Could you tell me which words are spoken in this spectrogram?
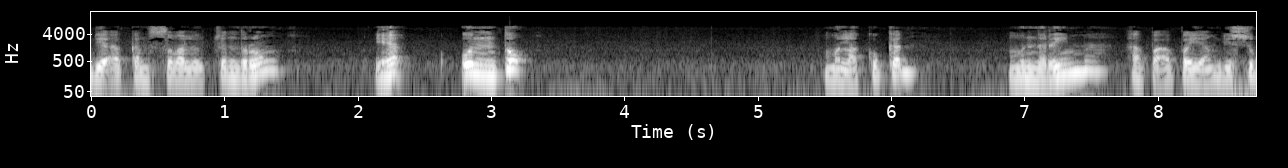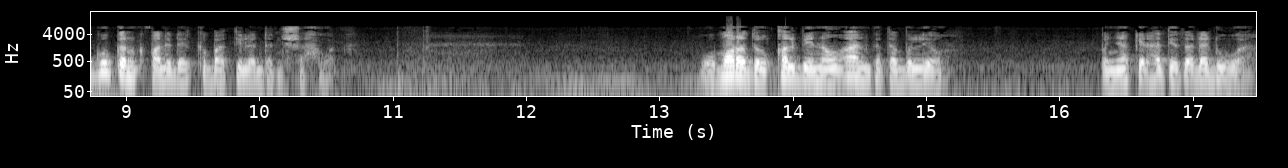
dia akan selalu cenderung ya untuk melakukan menerima apa-apa yang disuguhkan kepada dari kebatilan dan syahwat. Wa maradul qalbi nau'an kata beliau. Penyakit hati itu ada dua.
